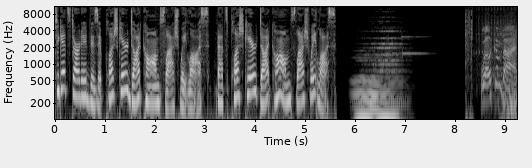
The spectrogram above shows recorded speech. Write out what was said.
To get started, visit plushcare.com slash weight loss. That's plushcare.com slash weight loss. Welcome back.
